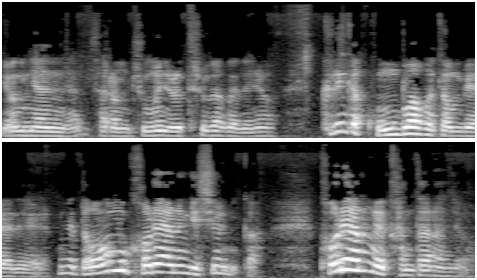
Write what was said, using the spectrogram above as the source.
영리한 사람 주머니로 들어가거든요. 그러니까 공부하고 덤벼야 돼요. 그러니까 너무 거래하는 게 쉬우니까 거래하는 게 간단하죠.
